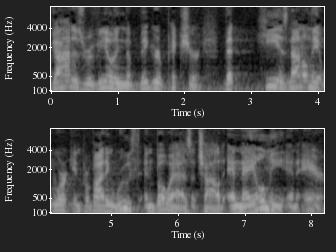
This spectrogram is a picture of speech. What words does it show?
God is revealing the bigger picture that he is not only at work in providing Ruth and Boaz a child and Naomi an heir,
